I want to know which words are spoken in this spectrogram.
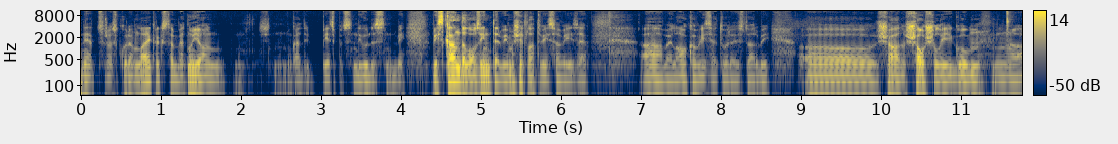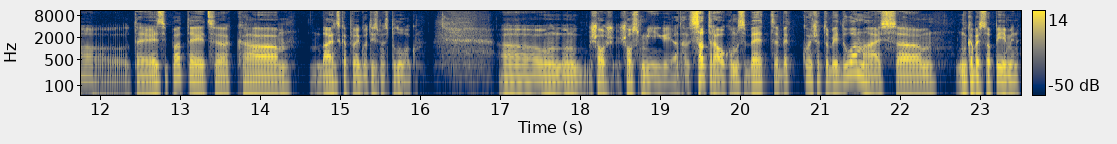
neatceros, kuram laikrakstam, bet nu jau nu, gadi 15, 20 bija, bija skandaloza intervija, man šeit Latvijas avīzē. Uh, vai lauka avīzē toreiz tā bija. Uh, šādu šaušalīgu uh, tēzi pateica, ka Dainis Kapu vajag izmest plogu. Uh, un, un šaus, šausmīgi, jā, tāds satraukums, bet, bet ko viņš tur bija domājis? Uh, nu, kāpēc to pieminu?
